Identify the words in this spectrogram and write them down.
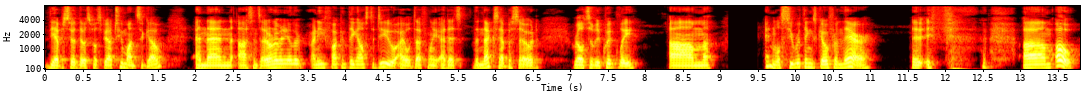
the episode that was supposed to be out two months ago, and then uh, since I don't have any other any fucking thing else to do, I will definitely edit the next episode relatively quickly. Um, and we'll see where things go from there. If um, oh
